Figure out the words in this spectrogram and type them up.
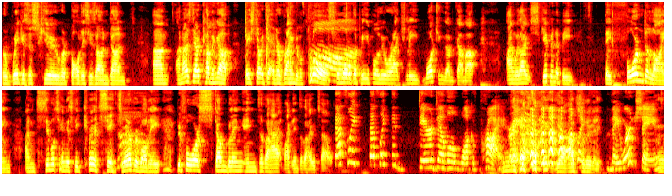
her wig is askew, her bodice is undone, um, and as they're coming up, they start getting a round of applause from all the people who are actually watching them come up, and without skipping a beat, they formed a line and simultaneously curtsied to everybody before stumbling into the ha- back into the hotel. that's like that's like the daredevil walk of pride right yeah, Like, absolutely. they weren't shamed Uh,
